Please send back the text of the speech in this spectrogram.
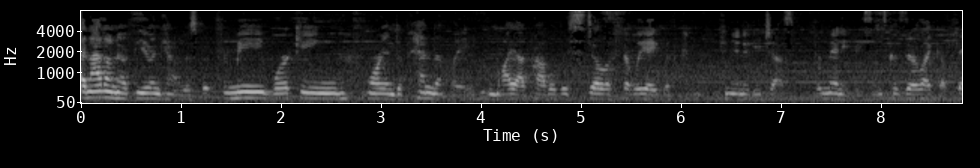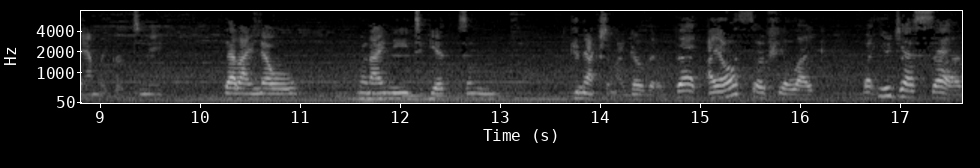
And I don't know if you encounter this, but for me, working more independently, why I probably still affiliate with Community Chess for many reasons, because they're like a family group to me, that I know when I need to get some connection, I go there. But I also feel like what you just said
